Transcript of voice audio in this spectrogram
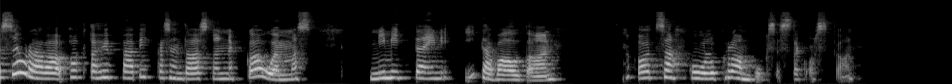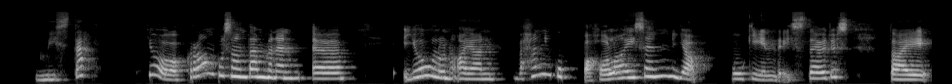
seuraava fakta hyppää pikkasen taas tonne kauemmas, nimittäin Itävaltaan. Oletko kuullut Krampuksesta koskaan? Mistä? Joo, Krampus on tämmöinen joulun ajan vähän niin kuin paholaisen ja pukin risteytys, tai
